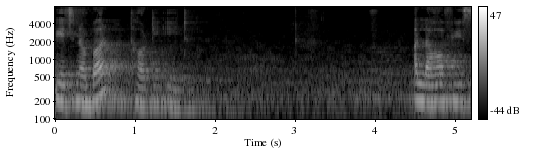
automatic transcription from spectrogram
पेज नंबर थर्टी एट अल्लाह हाफिज़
